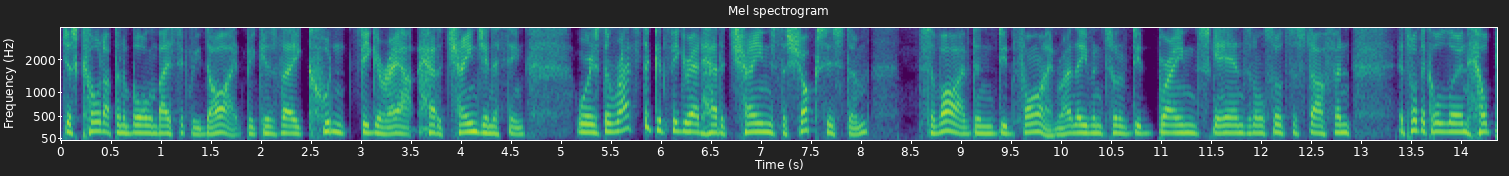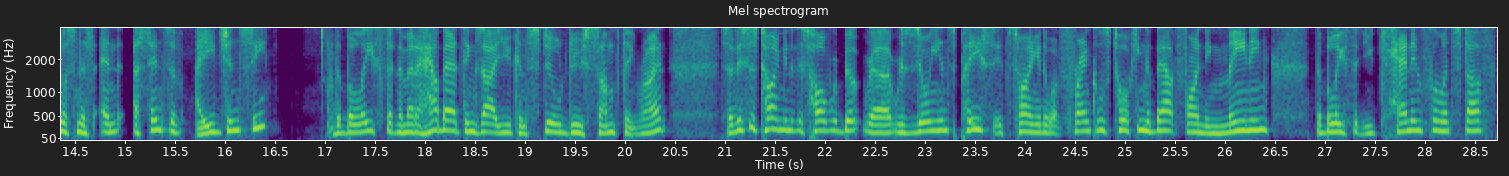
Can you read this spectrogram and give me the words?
just curled up in a ball and basically died because they couldn't figure out how to change anything. Whereas the rats that could figure out how to change the shock system survived and did fine, right? They even sort of did brain scans and all sorts of stuff. And it's what they call learned helplessness and a sense of agency the belief that no matter how bad things are, you can still do something, right? So this is tying into this whole uh, resilience piece. It's tying into what Frankl's talking about, finding meaning, the belief that you can influence stuff.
